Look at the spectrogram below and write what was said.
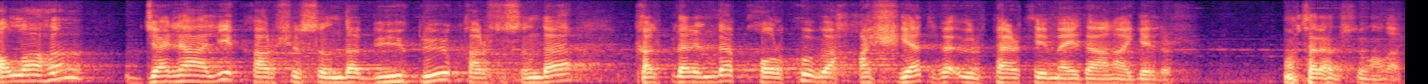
Allah'ın celali karşısında, büyüklüğü karşısında kalplerinde korku ve haşyet ve ürperti meydana gelir. Muhterem Müslümanlar.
